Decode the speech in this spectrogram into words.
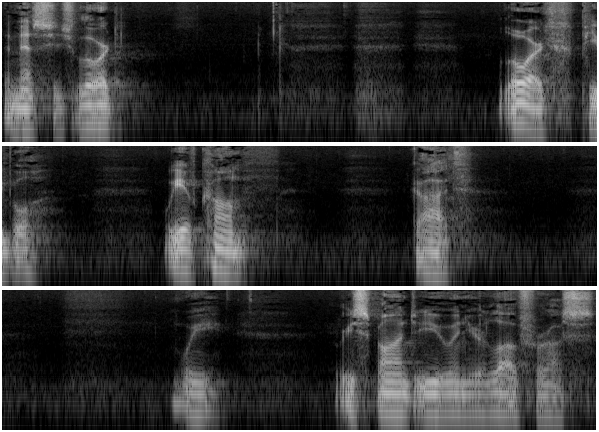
the message. Lord, Lord, people, we have come God, we respond to you in your love for us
